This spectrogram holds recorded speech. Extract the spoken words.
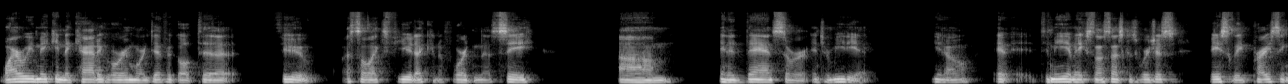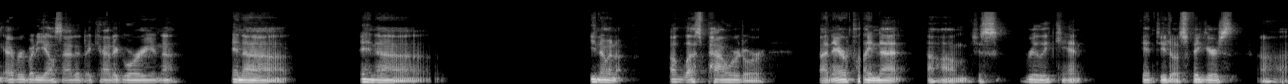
why are we making the category more difficult to to a select few that can afford an SC um in advance or intermediate you know it, it, to me it makes no sense because we're just basically pricing everybody else out of the category in a in a in a you know, an, a less powered or an airplane that um, just really can't can't do those figures. Uh,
